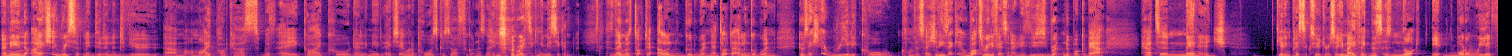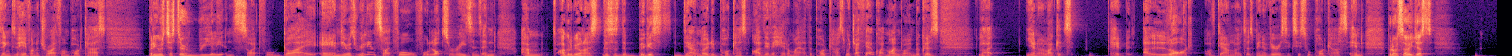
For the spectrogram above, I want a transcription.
And then I actually recently did an interview um, on my podcast with a guy called. Now let me actually I'm going to pause because I've forgotten his name. So wait a second, give me a second. His name was Dr. Alan Goodwin. Now Dr. Alan Goodwin, it was actually a really cool conversation. He's actually what's really fascinating is he's written a book about how to manage getting plastic surgery. So you may think this is not. What a weird thing to have on a triathlon podcast. But he was just a really insightful guy, and he was really insightful for lots of reasons. And um, I've got to be honest, this is the biggest downloaded podcast I've ever had on my other podcast, which I found quite mind blowing because, like, you know, like it's had a lot of downloads. It's been a very successful podcast, and but also just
